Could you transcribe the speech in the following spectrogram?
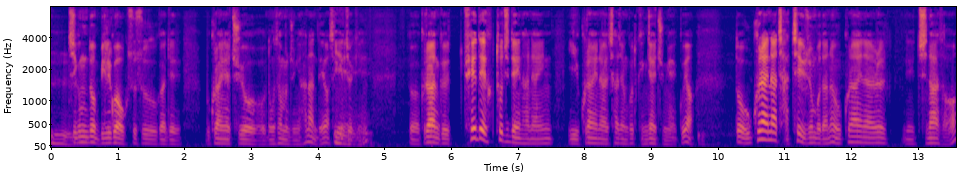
음. 지금도 밀과 옥수수가 이제 우크라이나 주요 농산물 중에 하나인데요 세계적인 예. 어, 그러한 그 최대 흑토지대인 하나인 이 우크라이나를 찾은 것도 굉장히 중요했고요 또 우크라이나 자체 유전보다는 우크라이나를 지나서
